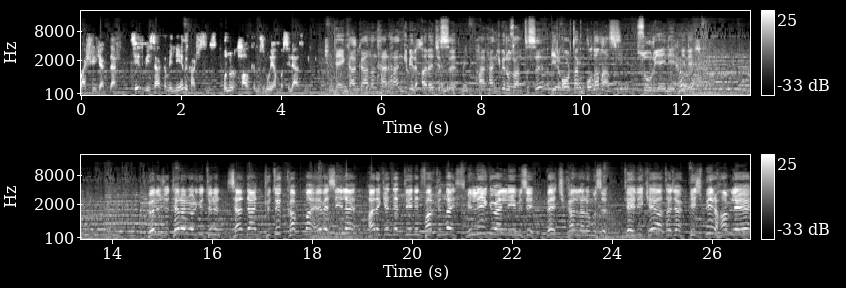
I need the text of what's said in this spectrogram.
başlayacaklar. Siz misak-ı milliye mi karşısınız? Bunun halkımızın uyanması lazım. PKK'nın herhangi bir aracısı, herhangi bir uzantısı bir ortak olamaz Suriye ile ilgili. Bölücü terör örgütünün selden kütük kapma hevesiyle hareket ettiğinin farkındayız. Milli güvenliğimizi ve çıkarlarımızı tehlikeye atacak hiçbir hamleye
